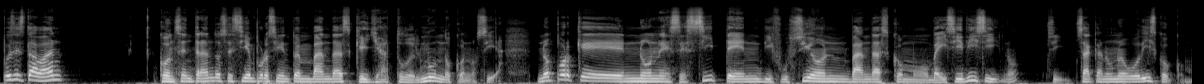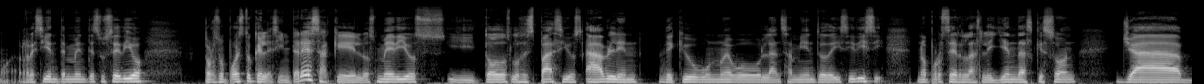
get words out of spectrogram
pues estaban concentrándose 100% en bandas que ya todo el mundo conocía. No porque no necesiten difusión bandas como ACDC, ¿no? Si sacan un nuevo disco, como recientemente sucedió, por supuesto que les interesa que los medios y todos los espacios hablen de que hubo un nuevo lanzamiento de ACDC. No por ser las leyendas que son, ya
